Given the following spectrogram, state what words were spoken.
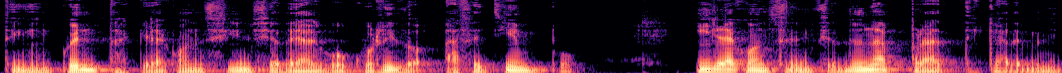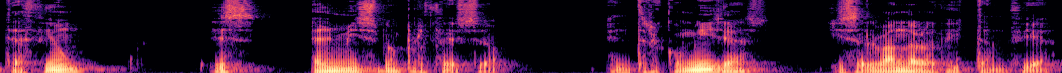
Ten en cuenta que la conciencia de algo ocurrido hace tiempo y la conciencia de una práctica de meditación es el mismo proceso, entre comillas y salvando la distancia.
